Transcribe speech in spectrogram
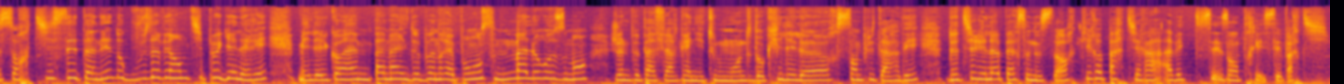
Sorti cette année. Donc vous avez un petit peu galéré, mais il y a eu quand même pas mal de bonnes réponses. Malheureusement, je ne peux pas faire gagner tout le monde. Donc il est l'heure, sans plus tarder, de tirer la personne au sort qui repartira avec ses entrées. C'est parti.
